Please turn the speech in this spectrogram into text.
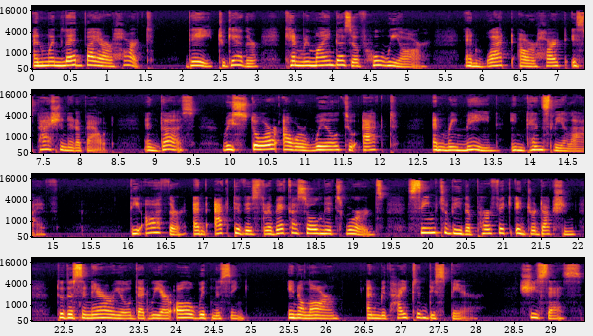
And when led by our heart, they together can remind us of who we are and what our heart is passionate about, and thus restore our will to act and remain intensely alive. The author and activist Rebecca Solnit's words seem to be the perfect introduction to the scenario that we are all witnessing in alarm and with heightened despair. She says,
